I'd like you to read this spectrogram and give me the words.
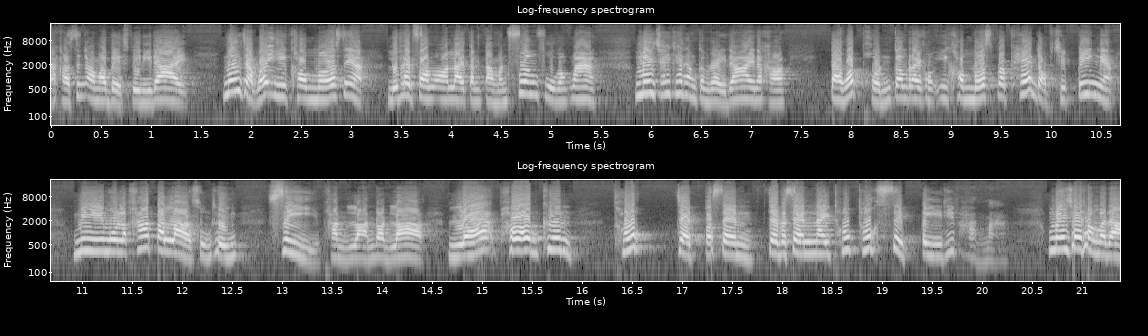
นะคะ ซึ่งเอามาเบสปีนี้ได้ เนื่องจากว่า e-commerce เนี่ยหรือแพลตฟอร์มออนไลน์ต่างๆ มันเฟื่องฟูมากๆ ไม่ใช่แค่ทำกำไรได้นะคะ แต่ว่าผลกำไรของ e-commerce ประเภท dropshipping เนี่ยมีมูลค่าตลาดสูงถึง 4,000 ล้านดอลลาร์ และเพิ่มขึ้นทุก 7% 7%ในทุกๆ 10 ปีที่ผ่านมา ไม่ใช่ธรรมดา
